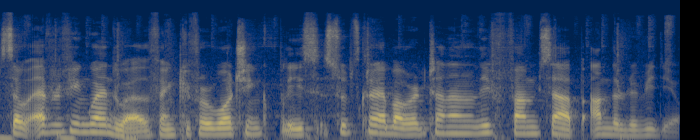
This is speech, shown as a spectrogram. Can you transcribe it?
So everything went well, thank you for watching, please subscribe our channel, and leave thumbs up under the video.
